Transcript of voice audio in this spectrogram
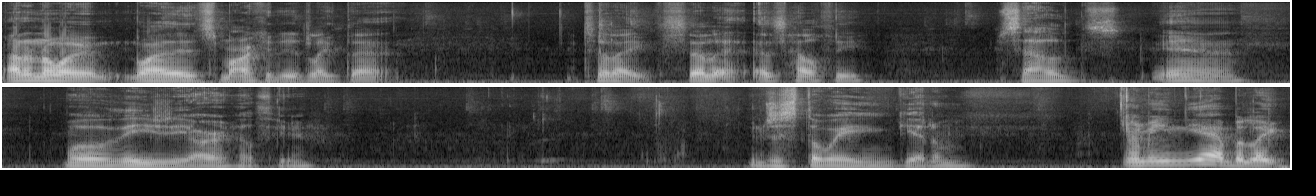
I don't know why why it's marketed like that to like sell it as healthy. Salads. Yeah, Well, they usually are healthier. Just the way you get them. I mean, yeah, but like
